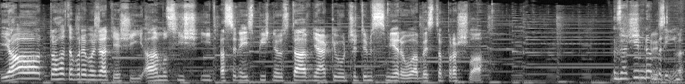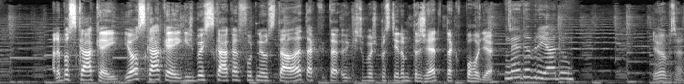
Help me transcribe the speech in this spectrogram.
Jo, tohle to bude možná těžší, ale musíš jít asi nejspíš neustále v nějakém určitým směru, abys to prošla. Zatím Ježiši dobrý. Kriste. A nebo skákej, jo skákej, když budeš skákat furt neustále, tak, tak když to budeš prostě jenom držet, tak v pohodě. Ne, dobrý, já jdu. Jo, dobře.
